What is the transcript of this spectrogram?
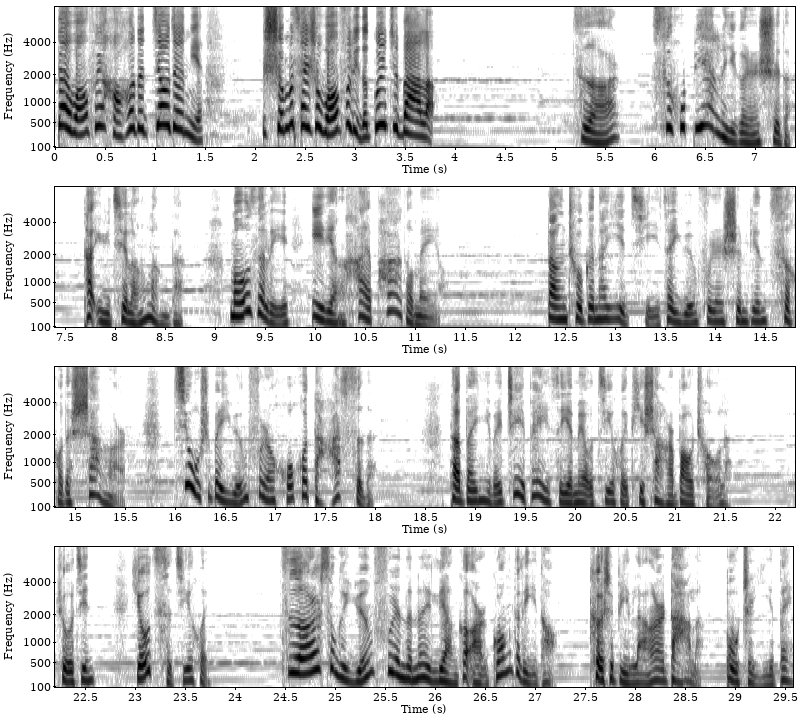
待王妃好好的教教你，什么才是王府里的规矩罢了。子儿似乎变了一个人似的，他语气冷冷的，眸子里一点害怕都没有。当初跟他一起在云夫人身边伺候的善儿，就是被云夫人活活打死的。他本以为这辈子也没有机会替善儿报仇了。如今有此机会，子儿送给云夫人的那两个耳光的力道，可是比兰儿大了不止一倍。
